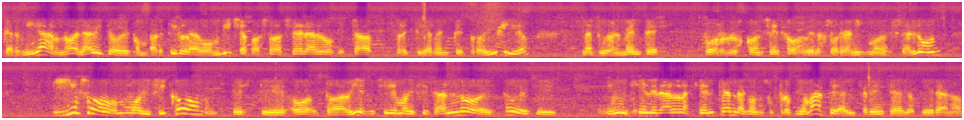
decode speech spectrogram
terminar, ¿no? El hábito de compartir la bombilla pasó a ser algo que estaba prácticamente prohibido, naturalmente por los consejos de los organismos de salud. Y eso modificó, este, o todavía se sigue modificando, esto de que en general la gente anda con su propio mate, a diferencia de lo que era, ¿no?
